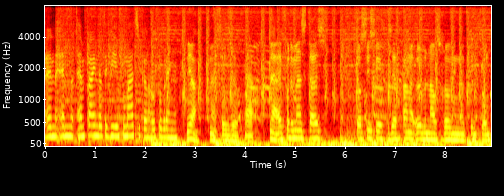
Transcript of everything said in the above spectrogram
en, en, en fijn dat ik die informatie kan overbrengen. Ja, nee, sowieso. Ja. Nou, en voor de mensen thuis, zoals Sissy heeft gezegd, ga naar urbanhousegroningen.com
